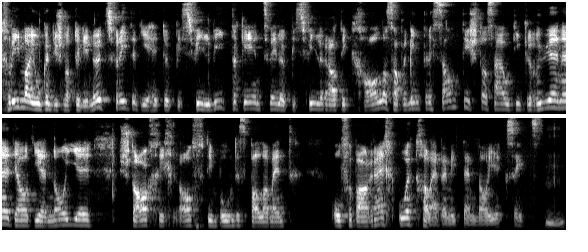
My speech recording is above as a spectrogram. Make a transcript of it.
Klimajugend ist natürlich nicht zufrieden, die hat etwas viel weitergehendes will, etwas viel Radikales, aber interessant ist, dass auch die Grünen, ja, die neue starke Kraft im Bundesparlament offenbar recht gut kann leben mit dem neuen Gesetz. Mhm.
